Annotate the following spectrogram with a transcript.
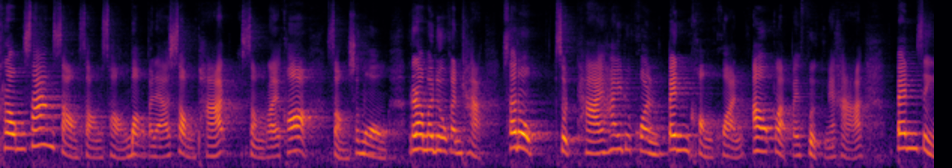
โครงสร้าง 222 บอกไปแล้ว 2 พาร์ท 200 ข้อ 2 ชั่วโมง เรามาดูกันค่ะ สรุปสุดท้ายให้ทุกคนเป็นของขวัญเอากลับไปฝึกนะคะ เป็นสิ่ง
